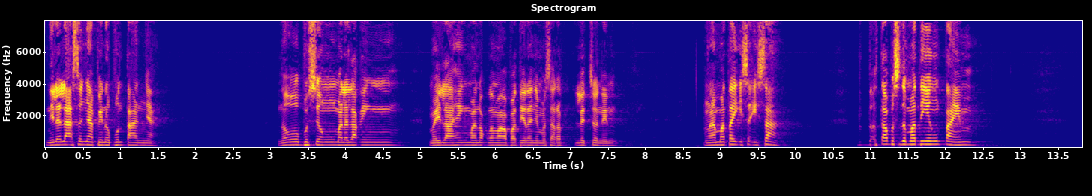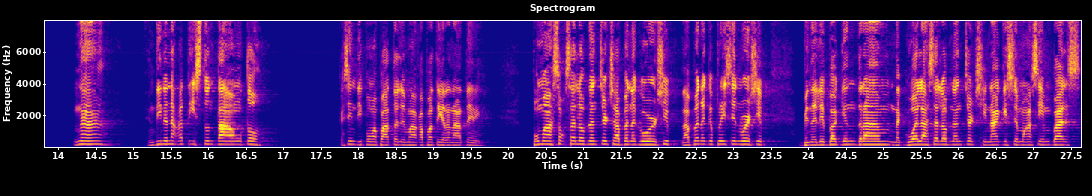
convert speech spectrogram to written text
Nilalaso niya, pinupuntahan niya. Nauubos yung malalaking may lahing manok ng mga kapatiran niya, masarap lechonin. Namatay isa-isa. Tapos dumating yung time na hindi na nakatiis tong taong to. Kasi hindi pumapatol yung mga kapatiran natin eh. Pumasok sa loob ng church habang nag-worship, habang nag-praise and worship, binalibag yung drum, nagwala sa loob ng church, hinagis yung mga cymbals,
